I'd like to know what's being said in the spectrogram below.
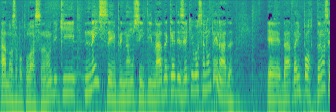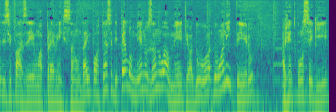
a nossa população de que nem sempre não sentir nada quer dizer que você não tem nada. É, da, da, importância de se fazer uma prevenção, da importância de pelo menos anualmente, ó, do, do ano inteiro, a gente conseguir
